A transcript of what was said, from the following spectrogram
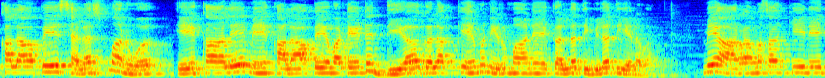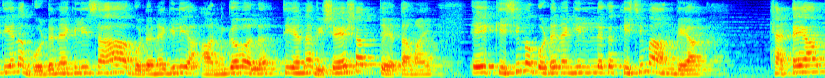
කලාපයේ සැලැස්ම අනුව ඒ කාලේ මේ කලාපය වටයට දියාගලක් එහෙම නිර්මාණය කල්ල තිබිල තියෙනවා. මේ ආරාම සංකීනයේ තියෙන ගොඩනැගිලි සහ ගොඩනැගිලි අන්ගවල තියෙන විශේෂත්වය තමයි ඒ කිසිම ගොඩනැගිල්ලක කිසිම අංගයක් කැටයම්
